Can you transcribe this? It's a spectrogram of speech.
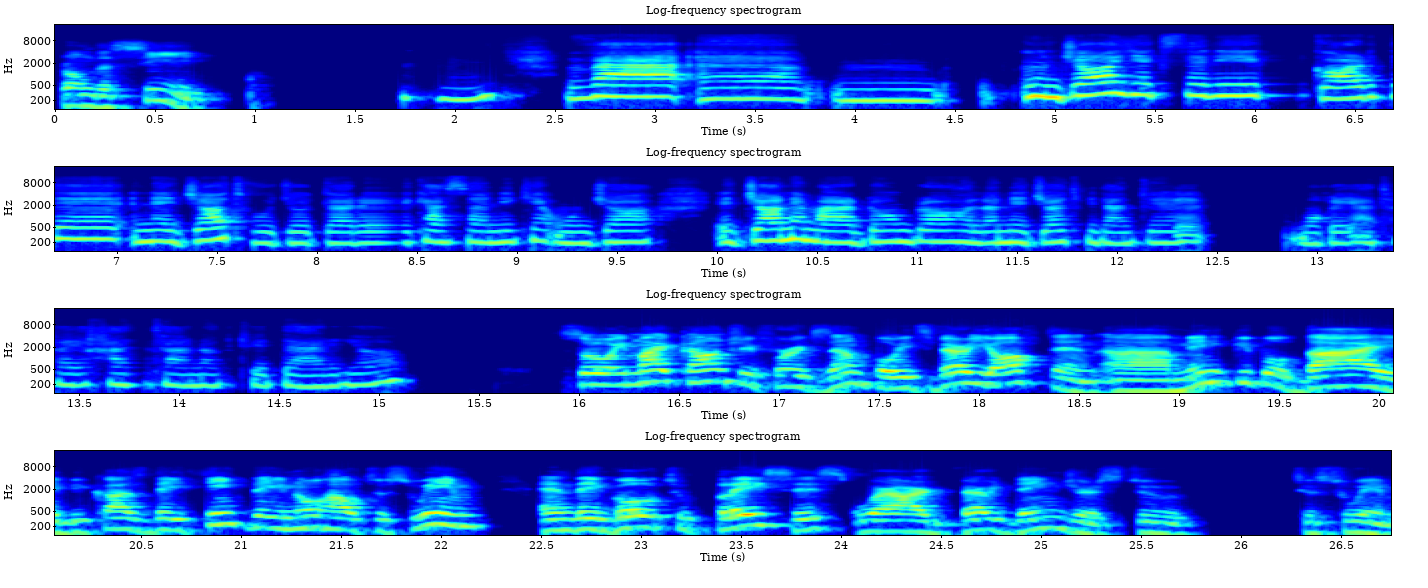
from the sea. و اونجا یک سری گارد نجات وجود داره کسانی که اونجا جان مردم را حالا نجات میدن توی موقعیت های خطرناک توی دریا So in my country, for example, it's very often uh, many people die because they think they know how to swim and they go to places where are very dangerous to to swim.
